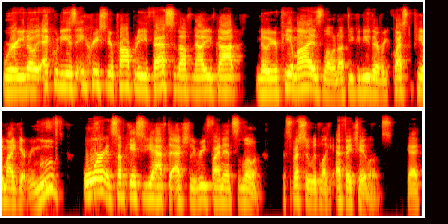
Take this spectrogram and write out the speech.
where you know equity is increasing your property fast enough. Now you've got you know your PMI is low enough. You can either request PMI get removed, or in some cases you have to actually refinance the loan, especially with like FHA loans. Okay.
